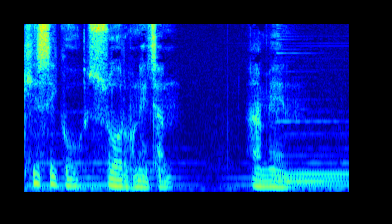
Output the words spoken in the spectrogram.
खिसीको स्वर हुनेछन्। आमेन।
